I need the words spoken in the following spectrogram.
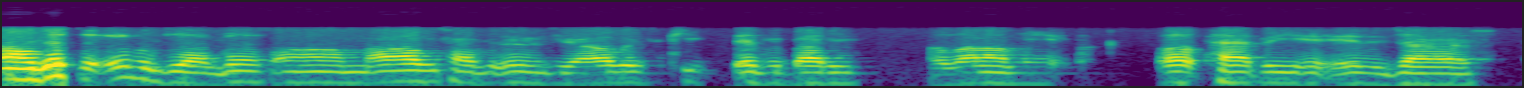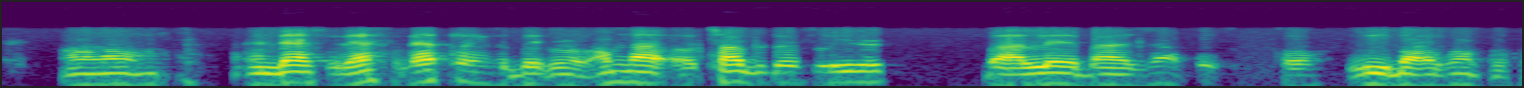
Um, just the energy, I guess. Um, I always have the energy. I always keep everybody around me up, happy, and energized. Um, and that's that's that plays a big role. I'm not a talkative leader, but I lead by example. So lead by example.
